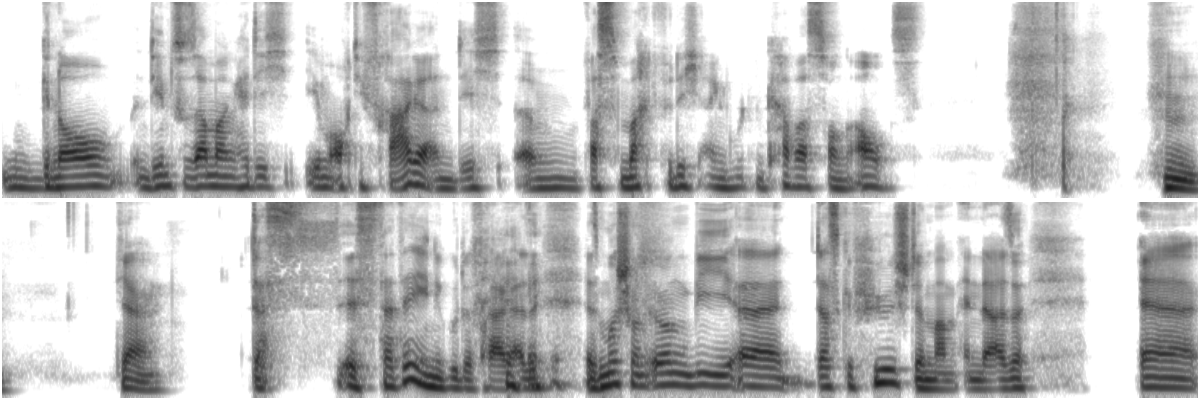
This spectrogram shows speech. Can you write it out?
genau in dem Zusammenhang hätte ich eben auch die Frage an dich, ähm, was macht für dich einen guten Coversong aus? Hm. Ja, das ist tatsächlich eine gute Frage. Also es muss schon irgendwie äh, das Gefühl stimmen am Ende. Also äh,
